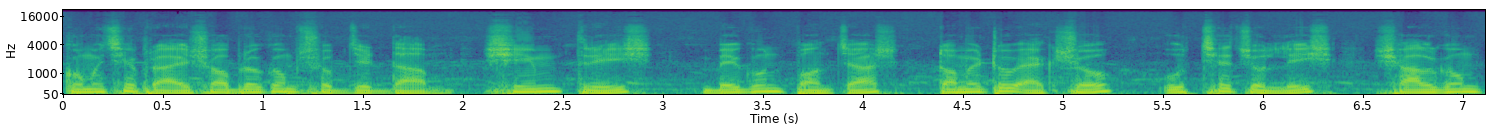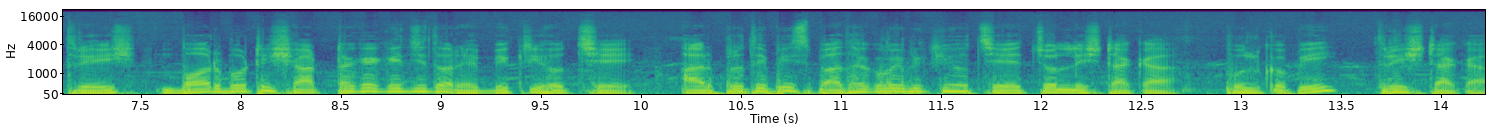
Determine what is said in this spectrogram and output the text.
কমেছে প্রায় সব রকম সবজির দাম। শিম ত্রিশ, বেগুন পঞ্চাশ, টমেটো একশো, উচ্ছে চল্লিশ, শালগম ত্রিশ, বরবটি ষাট টাকা কেজি দরে বিক্রি হচ্ছে। আর প্রতি পিস বাঁধাকপি বিক্রি হচ্ছে চল্লিশ টাকা, ফুলকপি ত্রিশ টাকা।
